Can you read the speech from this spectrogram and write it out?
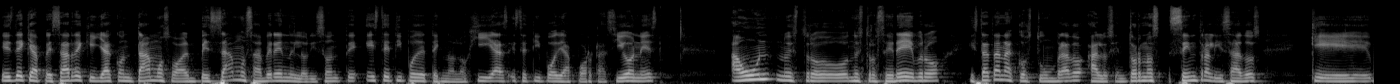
es de que a pesar de que ya contamos o empezamos a ver en el horizonte este tipo de tecnologías, este tipo de aportaciones, aún nuestro, nuestro cerebro está tan acostumbrado a los entornos centralizados que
